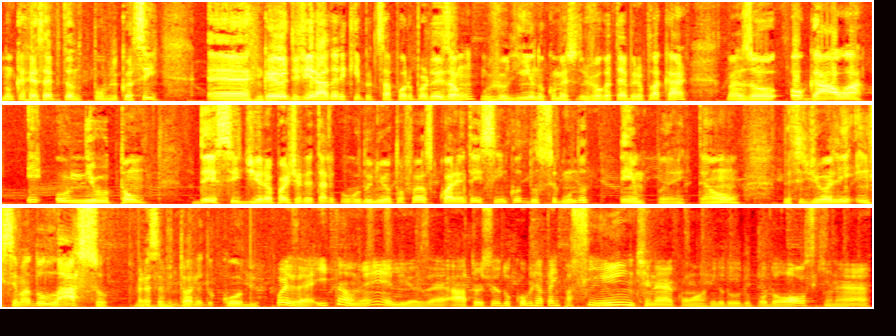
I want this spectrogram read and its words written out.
nunca recebe tanto público assim. É, ganhou de virada a equipe do Sapporo por 2 a 1 O Julinho no começo do jogo até abriu o placar, mas o Ogawa e o Newton decidir a partida. Detalhe que o gol do Newton foi aos 45 do segundo tempo, né? Então decidiu ali em cima do laço para uhum. essa vitória do Kobe. Pois é, e também, Elias, é, a torcida do Kobe já está impaciente, né, com a vinda do, do Podolski, né?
